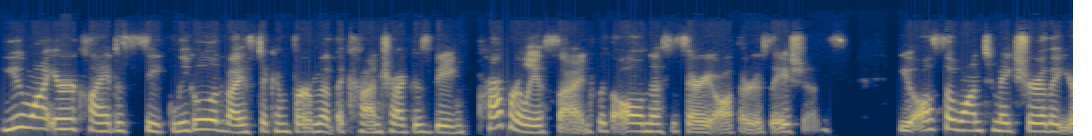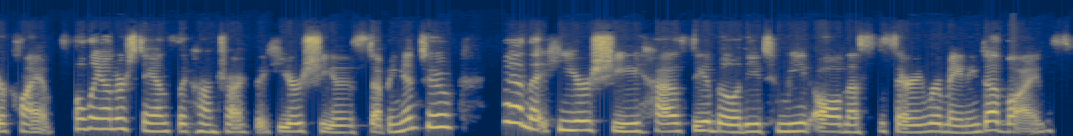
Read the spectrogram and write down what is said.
you want your client to seek legal advice to confirm that the contract is being properly assigned with all necessary authorizations. You also want to make sure that your client fully understands the contract that he or she is stepping into and that he or she has the ability to meet all necessary remaining deadlines.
